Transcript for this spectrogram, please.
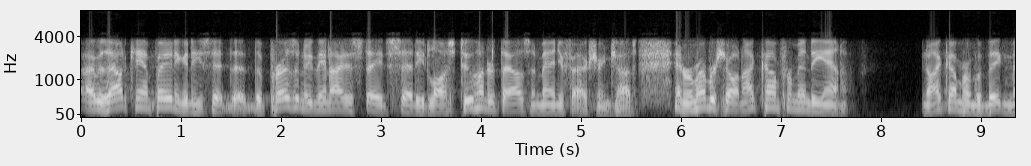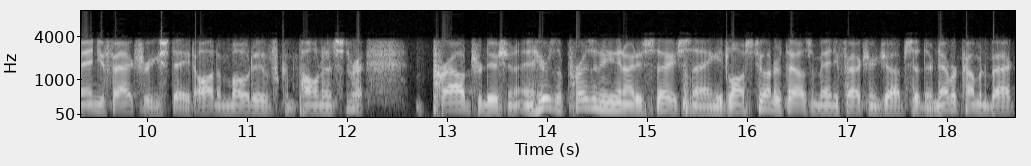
I was out campaigning, and he said the, the president of the United States said he'd lost 200,000 manufacturing jobs. And remember, Sean, I come from Indiana. You know, I come from a big manufacturing state, automotive components, proud tradition. And here's the president of the United States saying he'd lost 200,000 manufacturing jobs, said they're never coming back.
